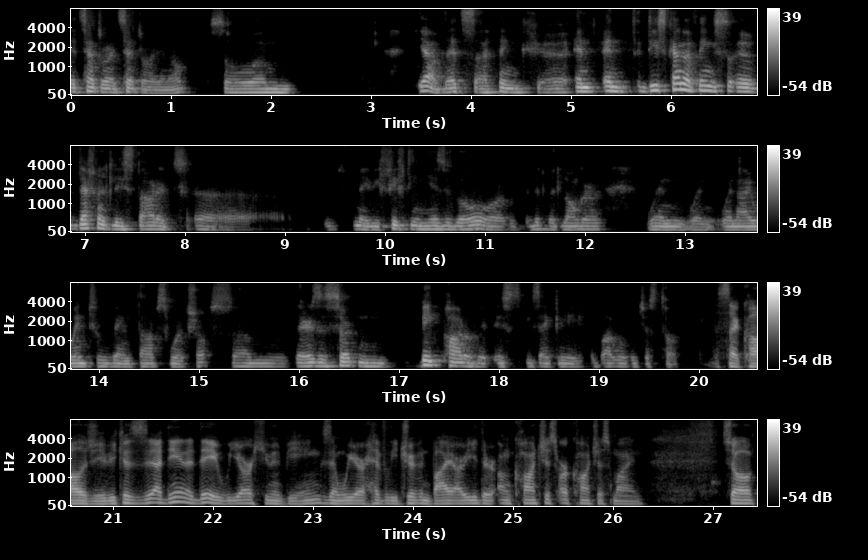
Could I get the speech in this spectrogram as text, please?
etc., uh, etc. Et you know. So um, yeah, that's I think, uh, and and these kind of things uh, definitely started uh, maybe 15 years ago or a little bit longer when when when I went to Van Tharp's workshops. Um, there's a certain big part of it is exactly about what we just talked. The psychology, because at the end of the day, we are human beings and we are heavily driven by our either unconscious or conscious mind. So,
